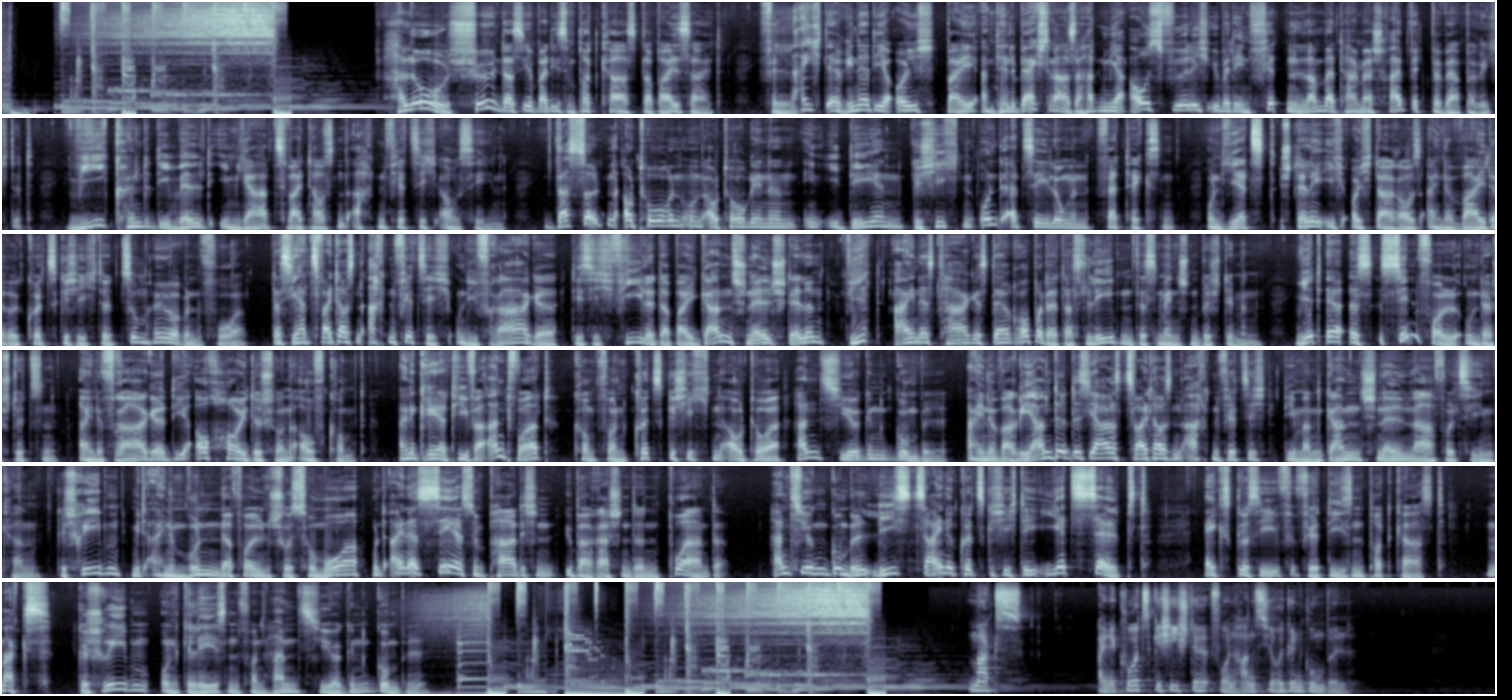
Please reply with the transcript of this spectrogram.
Hallo, schön, dass ihr bei diesem Podcast dabei seid. Vielleicht erinnert ihr euch, bei Antenne Bergstraße hatten wir ausführlich über den vierten Lambertheimer Schreibwettbewerb berichtet. Wie könnte die Welt im Jahr 2048 aussehen? Das sollten Autoren und Autorinnen in Ideen, Geschichten und Erzählungen vertexten. Und jetzt stelle ich euch daraus eine weitere Kurzgeschichte zum Hören vor. Das Jahr 2048 und die Frage, die sich viele dabei ganz schnell stellen, wird eines Tages der Roboter das Leben des Menschen bestimmen? Wird er es sinnvoll unterstützen? Eine Frage, die auch heute schon aufkommt. Eine kreative Antwort kommt von Kurzgeschichtenautor Hans-Jürgen Gumbel. Eine Variante des Jahres 2048, die man ganz schnell nachvollziehen kann. Geschrieben mit einem wundervollen Schuss Humor und einer sehr sympathischen, überraschenden Pointe. Hans-Jürgen Gumbel liest seine Kurzgeschichte jetzt selbst, exklusiv für diesen Podcast. Max, geschrieben und gelesen von Hans-Jürgen Gumbel. Max, eine Kurzgeschichte von Hans-Jürgen Gumbel.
